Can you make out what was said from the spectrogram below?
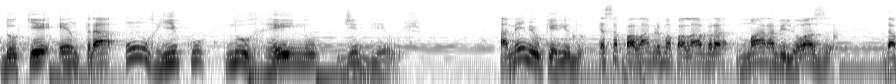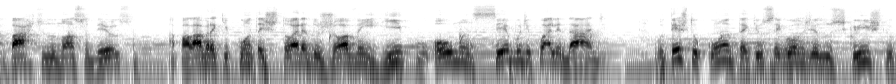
do que entrar um rico no reino de Deus. Amém, meu querido? Essa palavra é uma palavra maravilhosa da parte do nosso Deus, a palavra que conta a história do jovem rico ou mancebo de qualidade. O texto conta que o Senhor Jesus Cristo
